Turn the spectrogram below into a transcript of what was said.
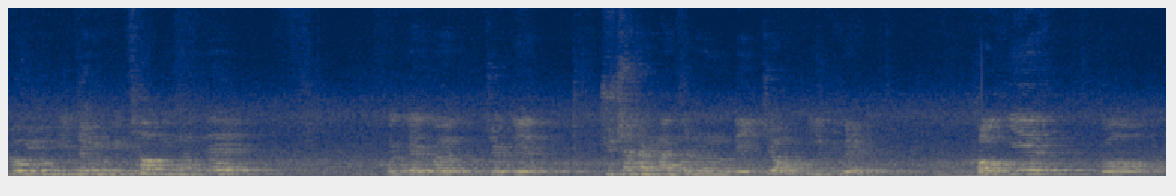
요 여기 저 여기 턱 있는데 거기에 그 저기 주차장 만들어놓은 데 있죠 입구에 거기에 그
